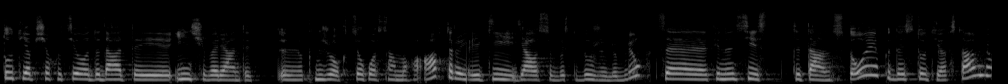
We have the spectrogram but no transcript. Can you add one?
Тут я б ще хотіла додати інші варіанти. Е, Книжок цього самого автора, які я особисто дуже люблю, це фінансіст Титан Стоїк. Десь тут я вставлю.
